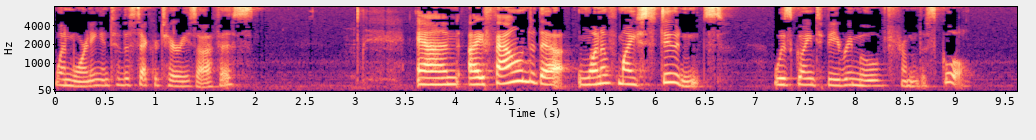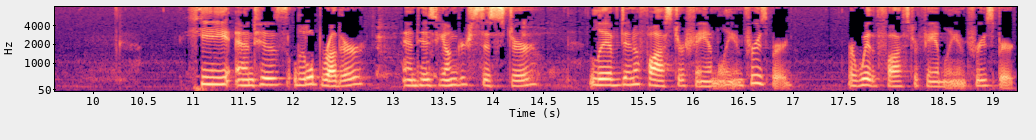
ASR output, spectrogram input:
one morning, into the secretary's office, and I found that one of my students was going to be removed from the school. He and his little brother and his younger sister lived in a foster family in Frewsburg, or with a foster family in Frewsburg.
